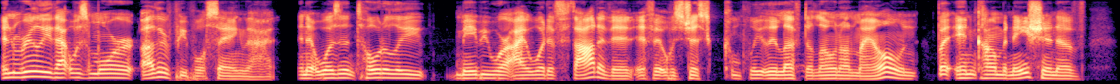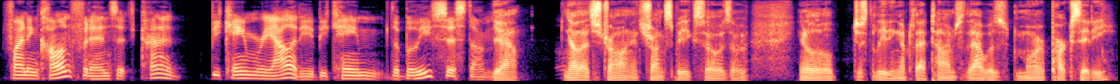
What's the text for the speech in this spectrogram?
and really that was more other people saying that. And it wasn't totally maybe where I would have thought of it if it was just completely left alone on my own. But in combination of finding confidence, it kind of became reality. It became the belief system. Yeah. No, that's strong. It's strong speak. So it was a, you know, little just leading up to that time. So that was more Park City.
